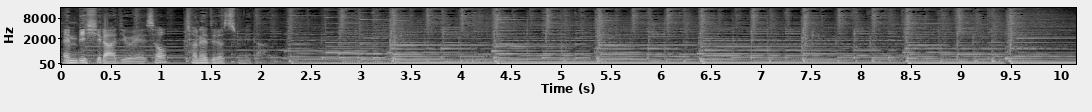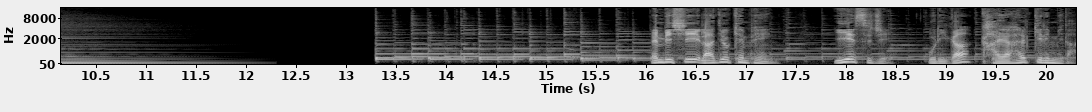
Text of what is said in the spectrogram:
MBC 라디오에서 전해드렸습니다. MBC 라디오 캠페인 ESG 우리가 가야 할 길입니다.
